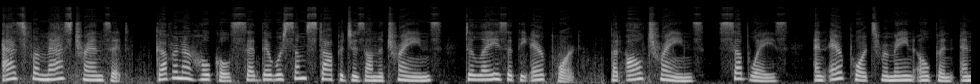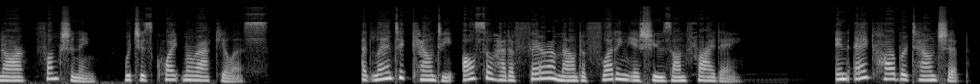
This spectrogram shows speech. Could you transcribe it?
As for mass transit, Governor Hochul said there were some stoppages on the trains, delays at the airport, but all trains, subways, and airports remain open and are functioning, which is quite miraculous. Atlantic County also had a fair amount of flooding issues on Friday. In Egg Harbor Township,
